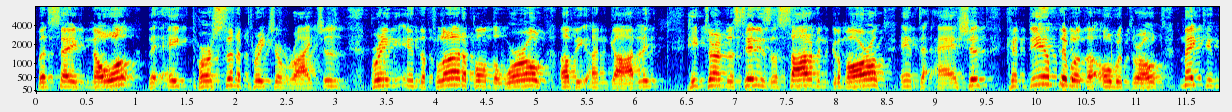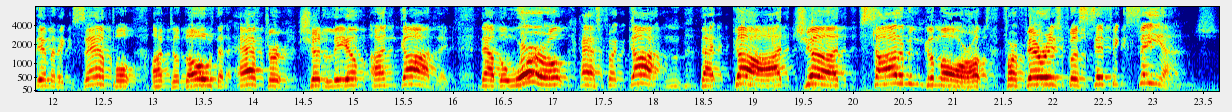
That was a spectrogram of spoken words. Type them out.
but saved Noah, the eighth person, a preacher of righteousness, bringing in the flood upon the world of the ungodly. He turned the cities of Sodom and Gomorrah into ashes, condemned them with the overthrow, making them an example unto those that after should live ungodly. Now the world has forgotten that God judged Sodom and Gomorrah for very specific sins.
